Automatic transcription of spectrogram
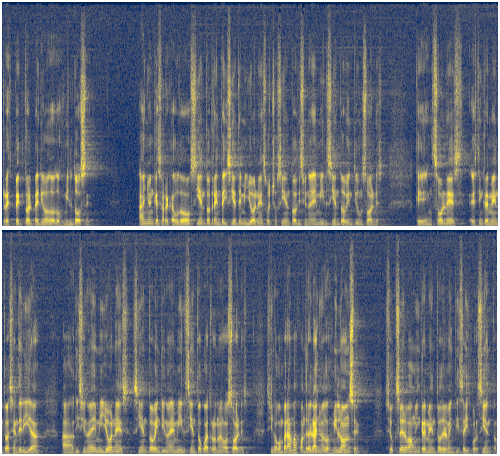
respecto al periodo 2012 año en que se recaudó 137.819.121 soles, que en soles este incremento ascendería a 19.129.104 nuevos soles. Si lo comparamos contra el año 2011, se observa un incremento del 26%.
